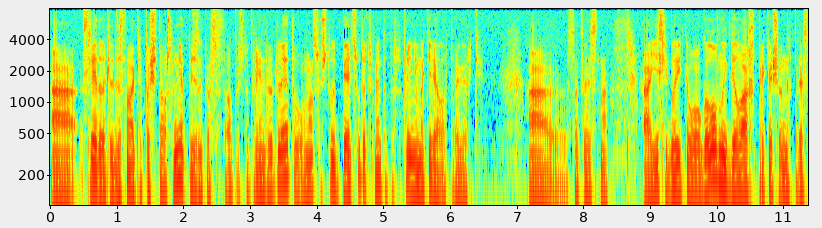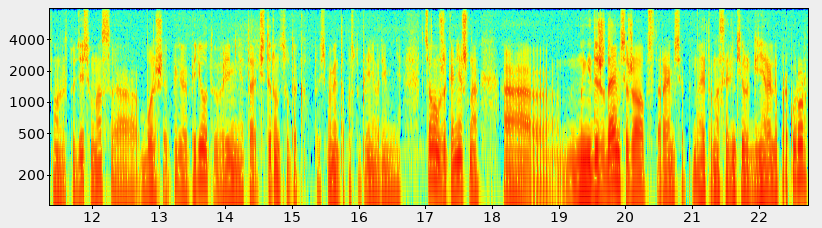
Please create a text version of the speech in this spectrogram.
а, следователь или дознаватель посчитал, что нет признаков состава преступления, то для этого у нас существует 5 суток с момента поступления материалов проверки. А, соответственно, а если говорить о уголовных делах, прекращенных приостановленных, то здесь у нас а, больше период времени, это 14 суток, то есть момента поступления времени. В целом же, конечно, мы не дожидаемся жалоб, стараемся, на это нас ориентирует генеральный прокурор,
